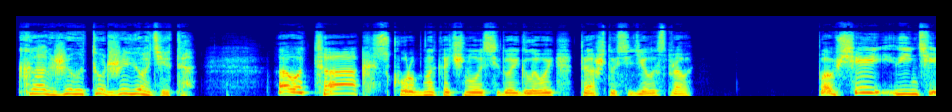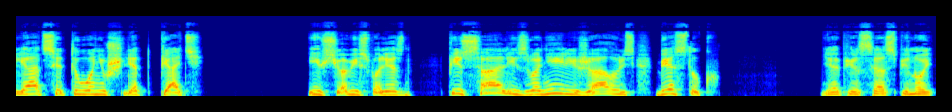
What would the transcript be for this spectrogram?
«Как же вы тут живете-то?» «А вот так!» — скорбно качнула седой головой та, что сидела справа. «По всей вентиляции-то вон уж лет пять, и все бесполезно. Писали, звонили, жаловались, без толку». Я оперся спиной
